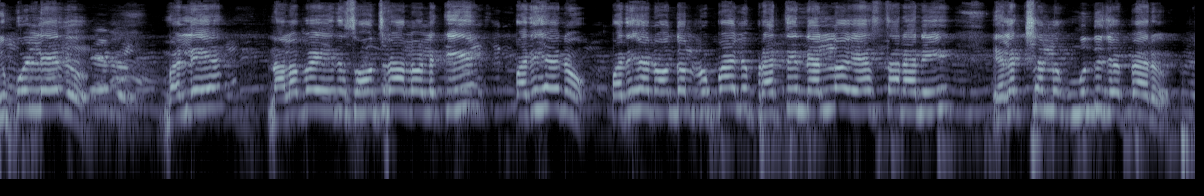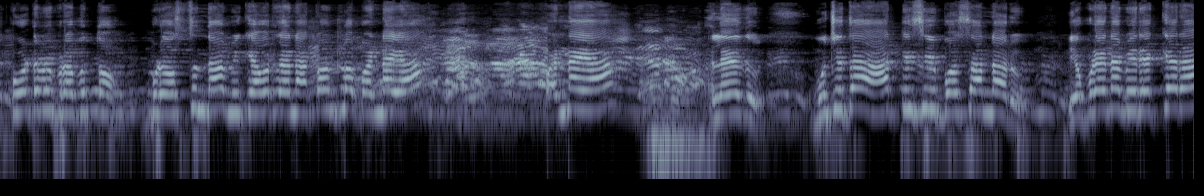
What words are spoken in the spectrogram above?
ఇప్పుడు లేదు. మళ్ళీ నలభై ఐదు సంవత్సరాల వాళ్ళకి పదిహేను. పదిహేను వందల రూపాయలు ప్రతి నెలలో వేస్తానని ఎలక్షన్లకు ముందు చెప్పారు కూటమి ప్రభుత్వం. ఇప్పుడు వస్తుందా? మీకు ఎవరిదైనా అకౌంట్లో పడినాయా? పడినాయా? లేదు. ఉచిత ఆర్టీసీ బస్సు అన్నారు. ఎప్పుడైనా మీరు ఎక్కారా?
